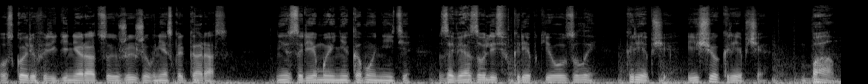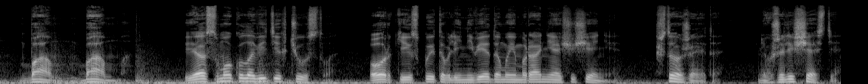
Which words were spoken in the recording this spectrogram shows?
ускорив регенерацию жижи в несколько раз. Незримые никому нити завязывались в крепкие узлы, крепче, еще крепче. Бам, бам, бам. Я смог уловить их чувства. Орки испытывали неведомые им ранее ощущения. Что же это? Неужели счастье?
